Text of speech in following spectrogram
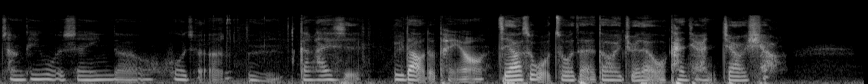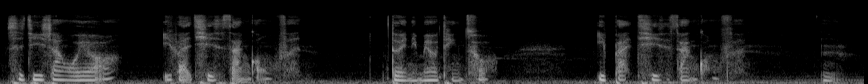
常听我声音的或者嗯刚开始遇到的朋友只要是我坐着都会觉得我看起来很娇小。实际上我有一百七十三公分。对你没有听错一百七十三公分。嗯。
